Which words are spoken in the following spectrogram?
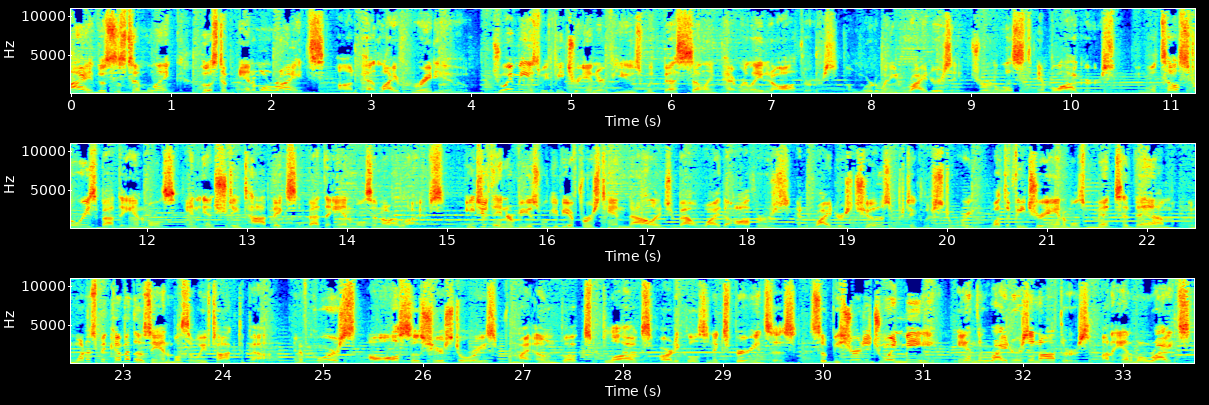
Hi, this is Tim Link, host of Animal Writes on Pet Life Radio. Join me as we feature interviews with best selling pet related authors, award winning writers, journalists, and bloggers. We'll tell stories about the animals and interesting topics about the animals in our lives. Each of the interviews will give you a first hand knowledge about why the authors and writers chose a particular story, what the feature animals meant to them, and what has become of those animals that we've talked about. And of course, I'll also share stories from my own books, blogs, articles, and experiences. So be sure to join me and the writers and authors on animal writes.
